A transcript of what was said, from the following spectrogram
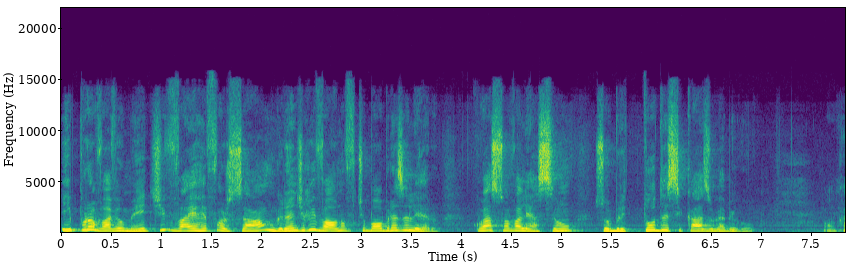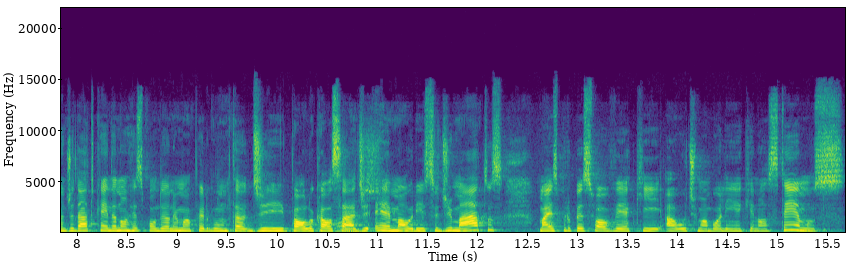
e provavelmente vai reforçar um grande rival no futebol brasileiro. Qual a sua avaliação sobre todo esse caso Gabigol? O candidato que ainda não respondeu nenhuma pergunta de Paulo Calçade Maurício. é Maurício de Matos, mas para o pessoal ver aqui a última bolinha que nós temos,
